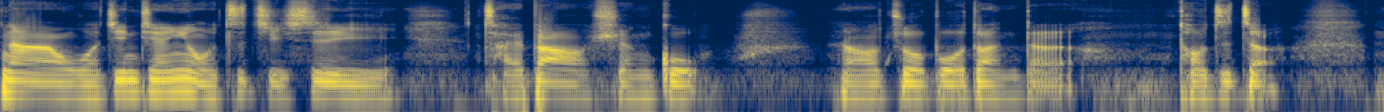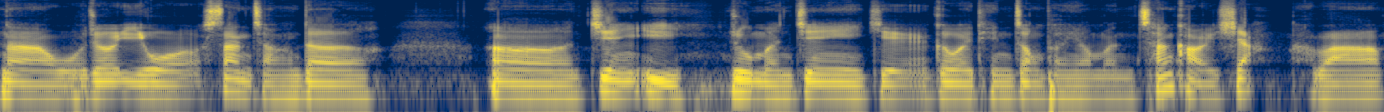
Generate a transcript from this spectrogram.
那我今天因为我自己是以财报选股，然后做波段的投资者，那我就以我擅长的呃建议，入门建议给各位听众朋友们参考一下，好吧？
